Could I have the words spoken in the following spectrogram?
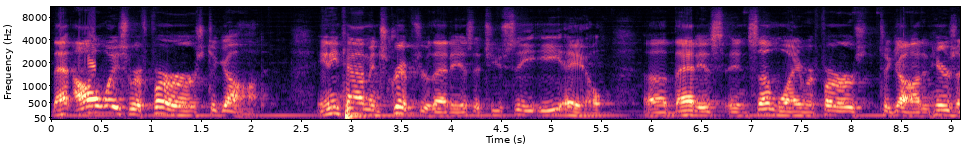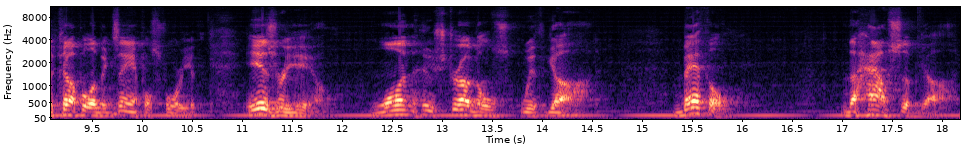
that always refers to God. Anytime in Scripture, that is, that you see EL, uh, that is in some way refers to God. And here's a couple of examples for you Israel, one who struggles with God. Bethel, the house of God.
